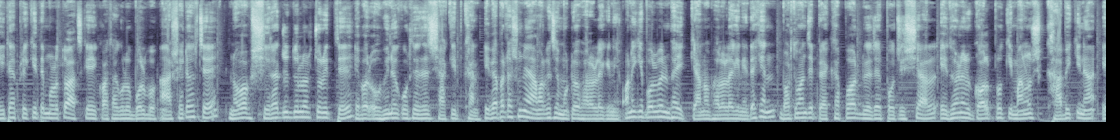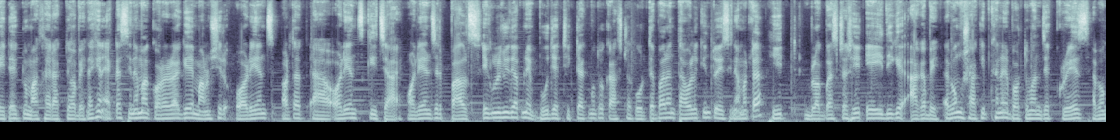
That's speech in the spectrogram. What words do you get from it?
এইটা প্রেক্ষিতে মূলত আজকে এই কথাগুলো বলব। আর সেটা হচ্ছে নবাব সিরাজউদ্দৌলার চরিত্রে এবার অভিনয় করতে যাচ্ছে শাকিব খান। এই ব্যাপারটা শুনে আমার কাছে মোটেও ভালো লাগেনি। অনেকে বলবেন, ভাই, কেন ভালো লাগেনি? দেখেন, বর্তমান যে প্রেক্ষাপট দু হাজার পঁচিশ সাল, এই ধরনের গল্প কি মানুষ খাবে কিনা এটা একটু মাথায় রাখতে হবে। দেখেন, একটা সিনেমা করার আগে মানুষের অডিয়েন্স অর্থাৎ অডিয়েন্স কি চায়? অডিয়েন্সের পালস এগুলো যদি আপনি বুঝে ঠিকঠাক মতো কাজটা করতে পারেন, তাহলে কিন্তু এই সিনেমাটা হিট ব্লকবাস্টার হিট এই দিকে আগাবে। এবং শাকিব খানের বর্তমান যে ক্রেজ এবং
